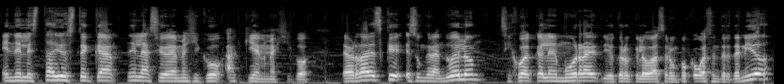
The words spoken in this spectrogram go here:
en el Estadio Azteca en la Ciudad de México, aquí en México. La verdad es que es un gran duelo. Si juega Kellen Murray, yo creo que lo va a hacer un poco más entretenido.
